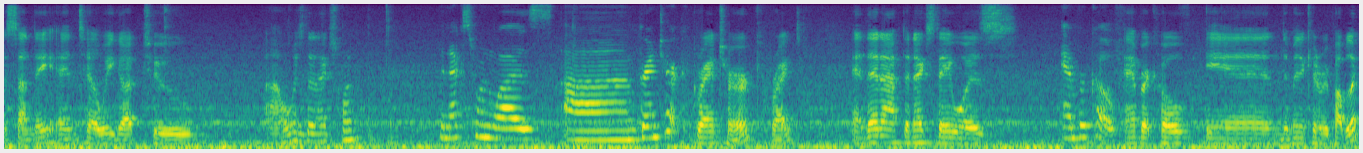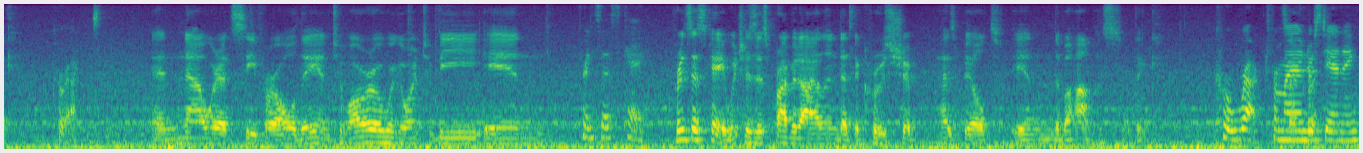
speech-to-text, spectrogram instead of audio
a Sunday, until we got to. Uh, what was the next one? The next one was um, Grand Turk, Grand Turk, right? And then after the next day was Amber Cove. Amber Cove in Dominican Republic. Correct. And now we're at sea for a whole day, and tomorrow we're going to be in Princess Cay. Princess Cay, which is this private island that the cruise ship has built in the Bahamas, I think. Correct, from Is my that correct? understanding,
